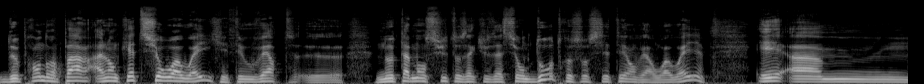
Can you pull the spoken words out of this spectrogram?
de prendre part à l'enquête sur Huawei qui était ouverte euh, notamment suite aux accusations d'autres sociétés envers Huawei. Et euh,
